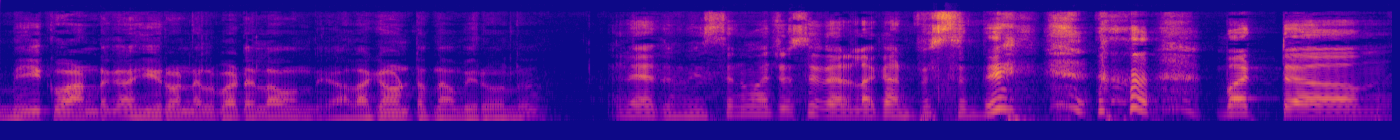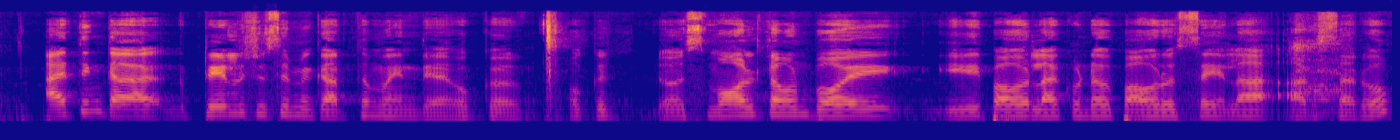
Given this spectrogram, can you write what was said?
మీకు అండగా హీరో నిలబడేలా ఉంది. అలాగే ఉంటుందా మీ రోలు లేదు మీ సినిమా చూస్తే వేరేలాగా అనిపిస్తుంది. బట్ ఐ థింక్ ట్రైలర్ చూస్తే మీకు అర్థమైంది. ఒక ఒక స్మాల్ టౌన్ బాయ్ ఏ పవర్ లేకుండా పవర్ వస్తే ఎలా అరుస్తారో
